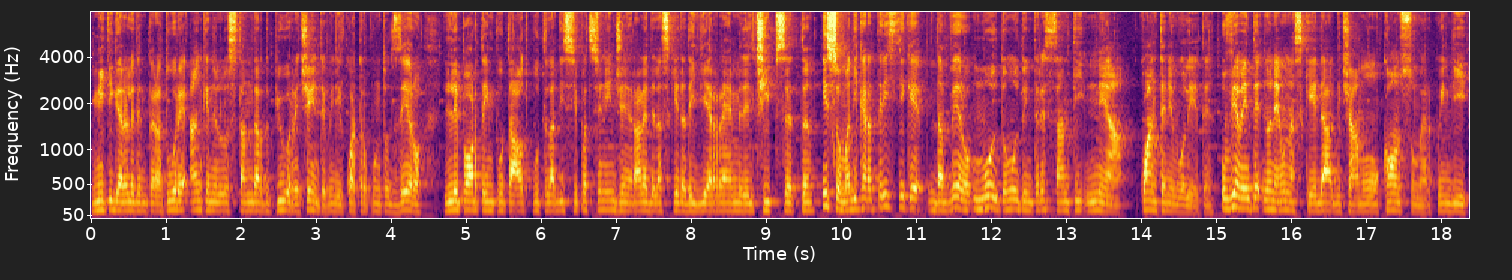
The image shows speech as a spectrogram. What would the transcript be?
mitigare le temperature anche nello standard più recente, quindi il 4.0, le porte input-output, la dissipazione in generale della scheda dei VRM, del chipset. Insomma, di caratteristiche davvero molto molto interessanti ne ha quante ne volete. Ovviamente non è una scheda diciamo consumer, quindi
